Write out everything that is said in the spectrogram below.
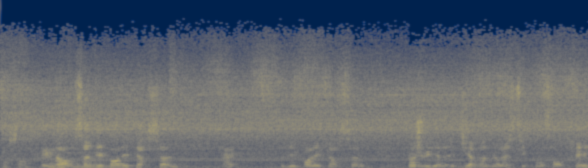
concentré non, ou- ça dépend des personnes. Ouais. Ça dépend des personnes. Quand je vais dire de rester concentré,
